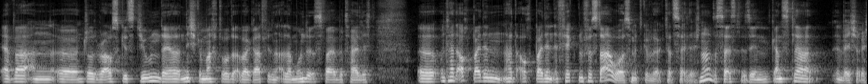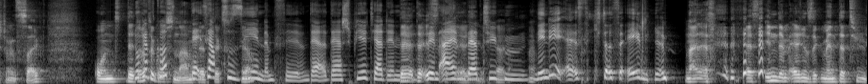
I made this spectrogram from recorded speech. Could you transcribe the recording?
Er war an äh, Jodorowskis Dune, der nicht gemacht wurde, aber gerade wieder in aller Munde ist, war er beteiligt. Äh, und hat auch bei den hat auch bei den Effekten für Star Wars mitgewirkt tatsächlich. Ne? Das heißt, wir sehen ganz klar, in welche Richtung es zeigt. Und der Nur dritte kurz, große Name, der ist ja auch der- zu sehen im Film. Der, der spielt ja den, Der- der den einen der Alien, Typen. ja, ja. Nee, nee, er ist nicht das Alien. Nein, er ist, er ist in dem Alien-Segment der Typ.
